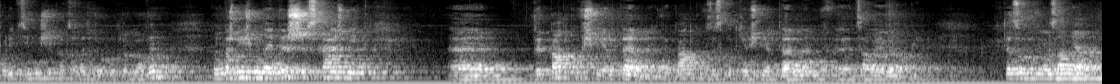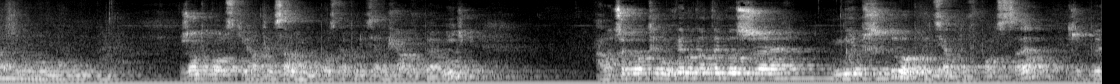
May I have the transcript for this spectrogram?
policji musi pracować w ruchu drogowym, ponieważ mieliśmy najwyższy wskaźnik wypadków śmiertelnych, wypadków ze skutkiem śmiertelnym w całej Europie. Te zobowiązania mm, rząd polski, a tym samym polska policja musiała wypełnić. A dlaczego o tym mówię? No dlatego, że nie przybyło policjantów w Polsce, żeby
